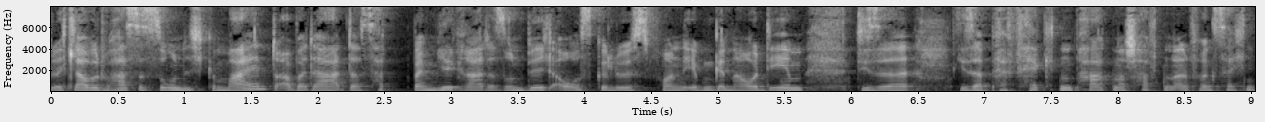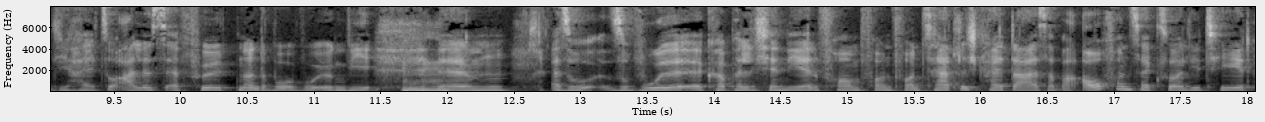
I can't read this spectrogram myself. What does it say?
Ich glaube, du hast es so nicht gemeint, aber da das hat bei mir gerade so ein Bild ausgelöst von eben genau dem, diese, dieser perfekten Partnerschaft in Anführungszeichen, die halt so alles erfüllt, ne, wo, wo irgendwie mhm. ähm, also sowohl äh, körperliche Nähe in Form von von Zärtlichkeit da ist, aber auch von Sexualität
